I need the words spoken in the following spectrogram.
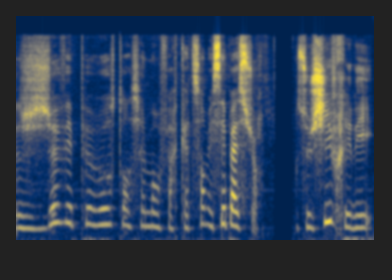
je vais potentiellement faire 400, mais c'est pas sûr. Ce chiffre, il est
